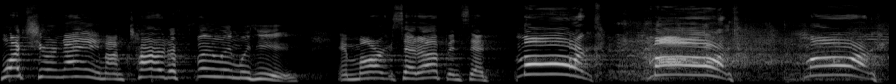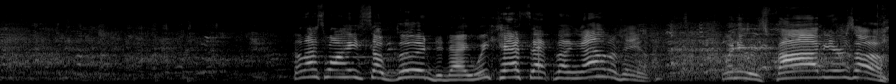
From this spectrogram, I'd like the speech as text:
what's your name? I'm tired of fooling with you. And Mark sat up and said, Mark! Mark! Mark! So that's why he's so good today. We cast that thing out of him when he was five years old.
